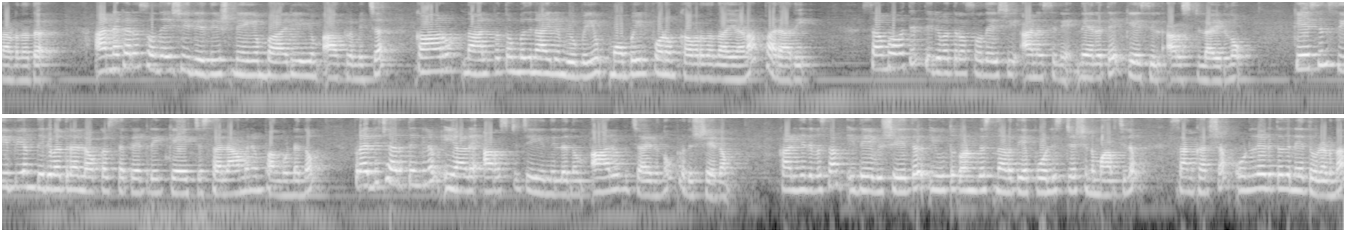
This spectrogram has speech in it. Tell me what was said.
നടന്നത്. അന്നകര സ്വദേശി രതീഷിനെയും ഭാര്യയെയും ആക്രമിച്ച് കാറും നാൽപ്പത്തൊമ്പതിനായിരം രൂപയും മൊബൈൽ ഫോണും കവർന്നതായാണ് പരാതി. സംഭവത്തിൽ തിരുവത്ര സ്വദേശി അനസിനെ നേരത്തെ കേസിൽ അറസ്റ്റിലായിരുന്നു. കേസിൽ C P M Thiruvathra local secretary K H സലാമനും പങ്കുണ്ടെന്നും പ്രതി ചേർത്തെങ്കിലും ഇയാളെ അറസ്റ്റ് ചെയ്യുന്നില്ലെന്നും ആരോപിച്ചായിരുന്നു പ്രതിഷേധം. കഴിഞ്ഞ ദിവസം ഇതേ വിഷയത്തിൽ യൂത്ത് കോൺഗ്രസ് നടത്തിയ പോലീസ് സ്റ്റേഷൻ മാർച്ചിലും സംഘർഷം ഉടലെടുത്തതിനെ തുടർന്ന്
